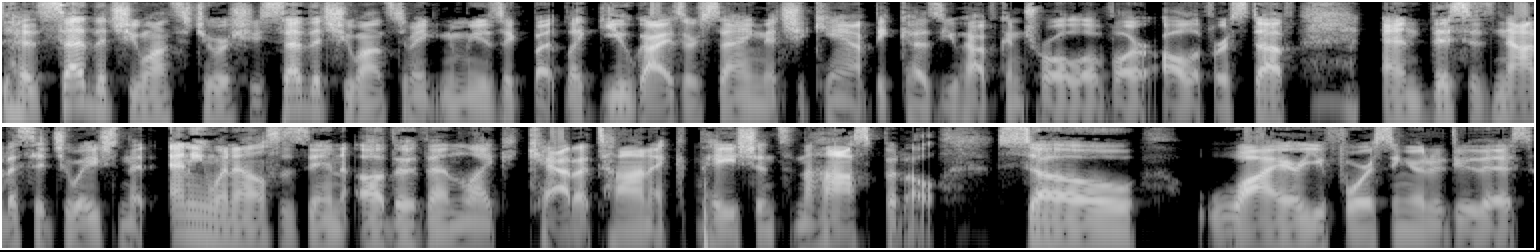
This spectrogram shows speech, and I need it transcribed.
has said that she wants to tour. She said that she wants to make new music, but like you guys are saying that she can't because you have control over all of her stuff. And this is not a situation that anyone else is in other than like catatonic patients in the hospital. So why are you forcing her to do this?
